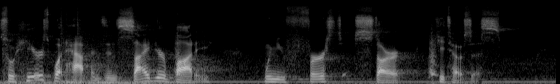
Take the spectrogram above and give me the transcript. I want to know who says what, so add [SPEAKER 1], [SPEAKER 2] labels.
[SPEAKER 1] So here's what happens inside your body when you first start ketosis.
